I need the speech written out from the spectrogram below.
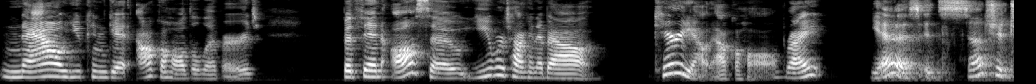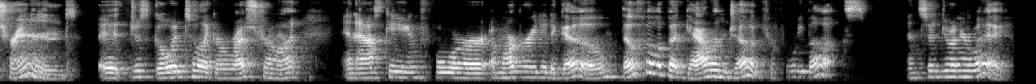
now you can get alcohol delivered. But then also, you were talking about carry out alcohol, right? Yes, it's such a trend. It just going to like a restaurant and asking for a margarita to go, they'll fill up a gallon jug for 40 bucks and send you on your way.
